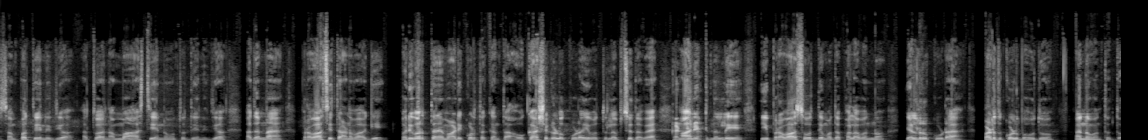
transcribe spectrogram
ಸಂಪತ್ತು ಏನಿದೆಯೋ ಅಥವಾ ನಮ್ಮ ಆಸ್ತಿ ಎನ್ನುವಂಥದ್ದು ಏನಿದೆಯೋ ಅದನ್ನು ಪ್ರವಾಸಿ ತಾಣವಾಗಿ ಪರಿವರ್ತನೆ ಮಾಡಿಕೊಳ್ತಕ್ಕಂಥ ಅವಕಾಶಗಳು ಕೂಡ ಇವತ್ತು ಲಭಿಸಿದವೆ. ಆ ನಿಟ್ಟಿನಲ್ಲಿ ಈ ಪ್ರವಾಸೋದ್ಯಮದ ಫಲವನ್ನು ಎಲ್ಲರೂ ಕೂಡ ಪಡೆದುಕೊಳ್ಳಬಹುದು ಅನ್ನುವಂಥದ್ದು.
